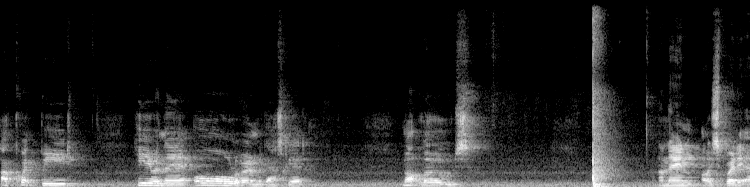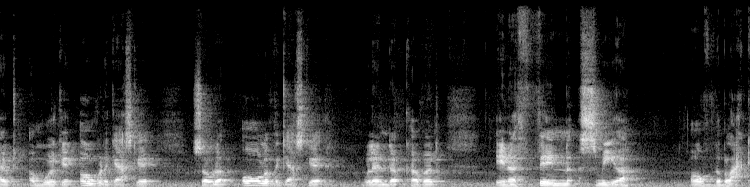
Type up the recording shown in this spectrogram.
a quick bead here and there all around the gasket. Not loads, and then I spread it out and work it over the gasket so that all of the gasket will end up covered in a thin smear of the black.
